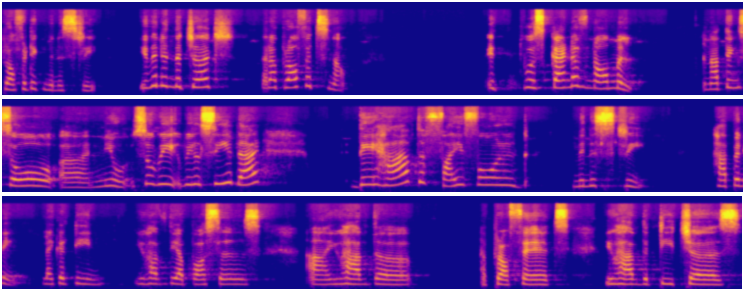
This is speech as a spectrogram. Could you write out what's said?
prophetic ministry. Even in the church, there are prophets now. It was kind of normal, nothing so uh, new. So we will see that they have the fivefold ministry happening like a team. You have the apostles, uh, you have the uh, prophets, you have the teachers,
